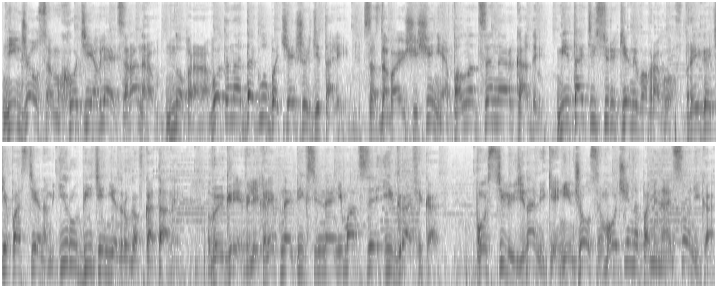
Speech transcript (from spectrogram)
Ninjosum хоть и является раннером, но проработана до глубочайших деталей, создавая ощущение полноценной аркады. Метайте сюрикены во врагов, прыгайте по стенам и рубите недругов катаной. В игре великолепная пиксельная анимация и графика, по стилю и динамике Ninjosum очень напоминает Соника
